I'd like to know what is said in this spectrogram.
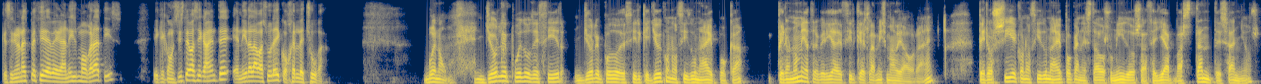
que sería una especie de veganismo gratis y que consiste básicamente en ir a la basura y coger lechuga. Bueno, yo le puedo decir, yo le puedo decir que yo he conocido una época, pero no me atrevería a decir que es la misma de ahora, ¿eh? pero sí he conocido una época en Estados Unidos hace ya bastantes años,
